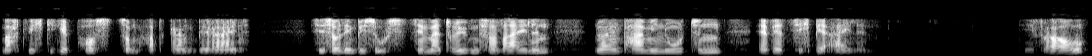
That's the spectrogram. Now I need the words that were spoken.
macht wichtige Post zum Abgang bereit. Sie soll im Besuchszimmer drüben verweilen, nur ein paar Minuten, er wird sich beeilen. Die Frau,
